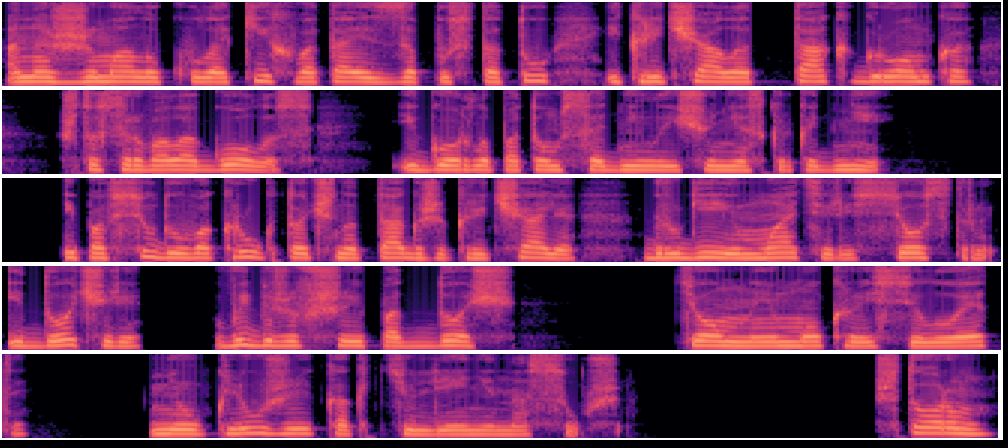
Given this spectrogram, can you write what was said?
она сжимала кулаки, хватаясь за пустоту, и кричала так громко, что сорвала голос, и горло потом соднило еще несколько дней. И повсюду вокруг точно так же кричали другие матери, сестры и дочери, выбежавшие под дождь, темные мокрые силуэты, неуклюжие, как тюлени на суше. Шторм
